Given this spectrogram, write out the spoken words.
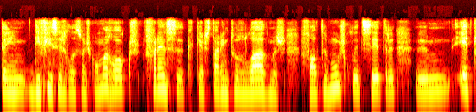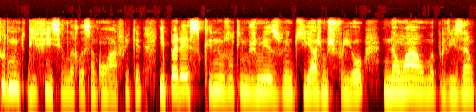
tem difíceis relações com Marrocos. França, que quer estar em todo lado, mas falta músculo, etc. Eh, é tudo muito difícil na relação com a África e parece que nos últimos meses o entusiasmo esfriou. Não há uma previsão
